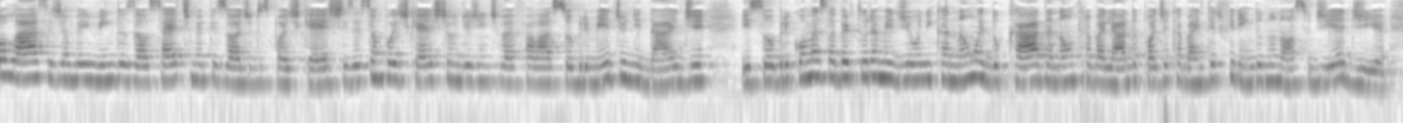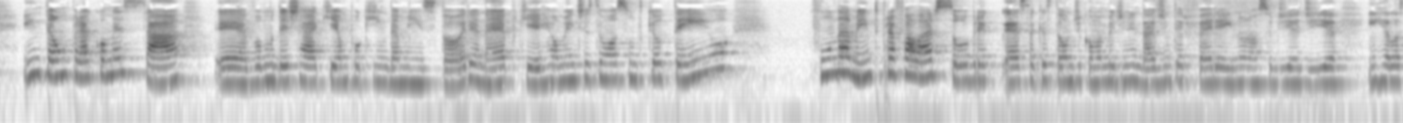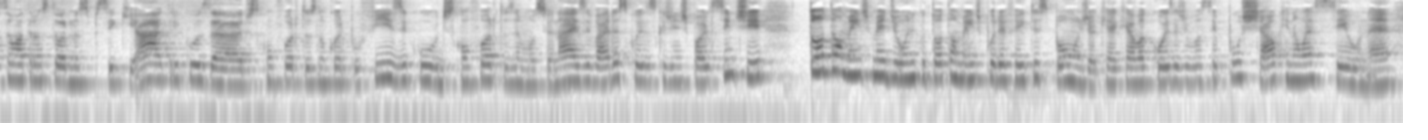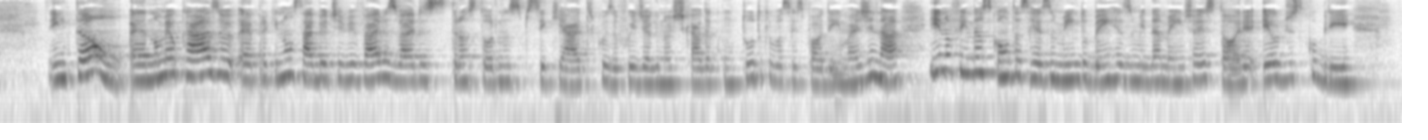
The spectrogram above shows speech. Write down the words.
Olá, sejam bem-vindos ao sétimo episódio dos podcasts. Esse é um podcast onde a gente vai falar sobre mediunidade e sobre como essa abertura mediúnica não educada, não trabalhada, pode acabar interferindo no nosso dia a dia. Então, para começar, é, vamos deixar aqui um pouquinho da minha história, né? Porque realmente esse é um assunto que eu tenho fundamento para falar sobre essa questão de como a mediunidade interfere aí no nosso dia a dia em relação a transtornos psiquiátricos, a desconfortos no corpo físico, desconfortos emocionais e várias coisas que a gente pode sentir totalmente mediúnico, totalmente por efeito esponja, que é aquela coisa de você puxar o que não é seu, né? Então, é, no meu caso, é, para quem não sabe, eu tive vários, vários transtornos psiquiátricos. Eu fui diagnosticada com tudo que vocês podem imaginar. E no fim das contas, resumindo bem resumidamente a história, eu descobri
